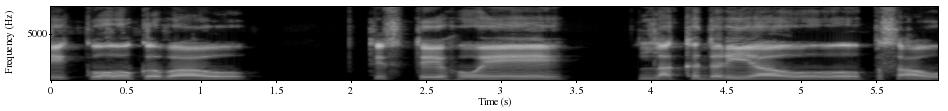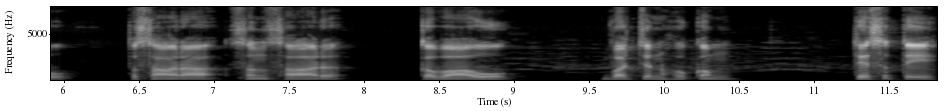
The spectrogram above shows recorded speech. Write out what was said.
ਏਕੋ ਕਵਾਓ ਤਿਸਤੇ ਹੋਏ ਲੱਖ ਦਰਿਆਓ, ਪਸਾਓ, ਪਸਾਰਾ ਸੰਸਾਰ ਕਵਾਓ, ਵਚਨ ਹੁਕਮ ਤਿਸ ਤੇ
